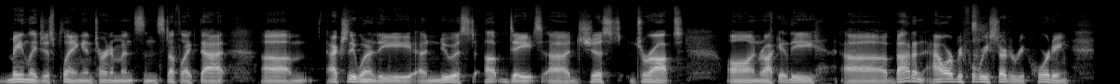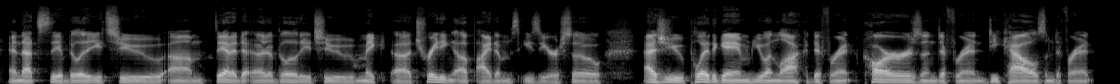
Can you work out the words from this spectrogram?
mainly just playing in tournaments and stuff like that. Um, actually, one of the uh, newest update uh, just dropped on Rocket League uh, about an hour before we started recording, and that's the ability to um, they added an ability to make uh, trading up items easier. So as you play the game, you unlock different cars and different decals and different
